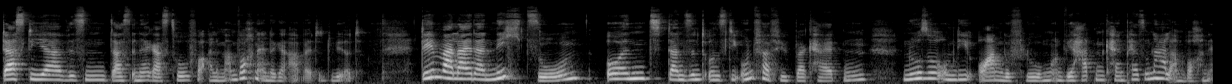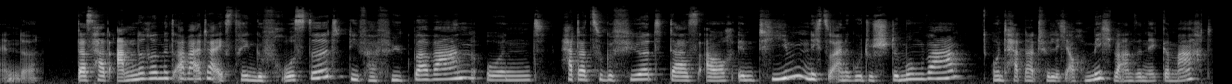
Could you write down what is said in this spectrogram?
dass die ja wissen, dass in der Gastro vor allem am Wochenende gearbeitet wird. Dem war leider nicht so und dann sind uns die Unverfügbarkeiten nur so um die Ohren geflogen und wir hatten kein Personal am Wochenende. Das hat andere Mitarbeiter extrem gefrustet, die verfügbar waren und hat dazu geführt, dass auch im Team nicht so eine gute Stimmung war und hat natürlich auch mich wahnsinnig gemacht,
